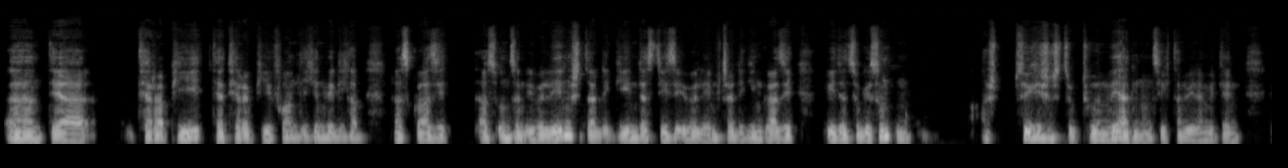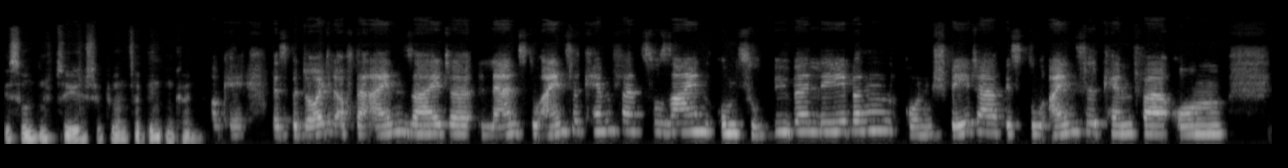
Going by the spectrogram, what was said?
äh, der Therapie, der Therapieform, die ich entwickelt habe, dass quasi aus unseren Überlebensstrategien, dass diese Überlebensstrategien quasi wieder zu gesunden psychischen Strukturen werden und sich dann wieder mit den gesunden psychischen Strukturen verbinden können. Okay, das bedeutet, auf der einen Seite lernst du Einzelkämpfer zu sein, um zu überleben und später bist du Einzelkämpfer, um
